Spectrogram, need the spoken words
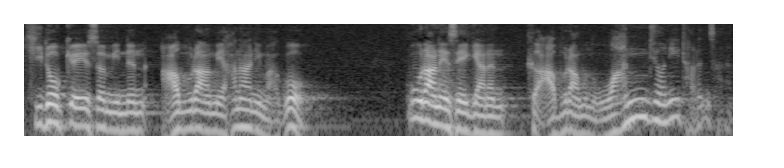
기독교에서 믿는 아브라함의 하나님하고 꿀안에서 얘기하는 그 아브라함은 완전히 다른 사람이에요.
